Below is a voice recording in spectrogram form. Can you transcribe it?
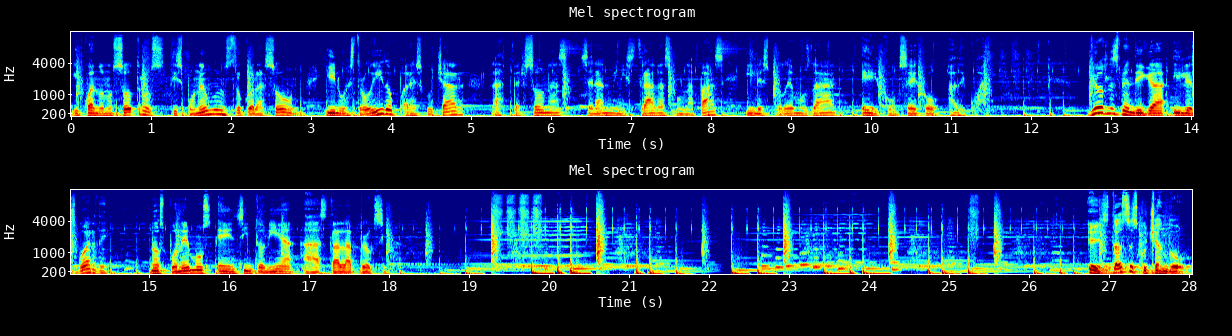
Y cuando nosotros disponemos nuestro corazón y nuestro oído para escuchar, las personas serán ministradas con la paz y les podemos dar el consejo adecuado. Dios les bendiga y les guarde. Nos ponemos en sintonía hasta la próxima. Estás escuchando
